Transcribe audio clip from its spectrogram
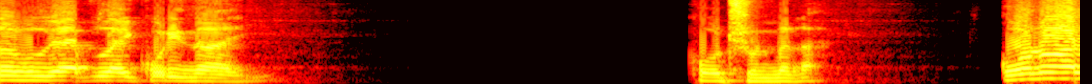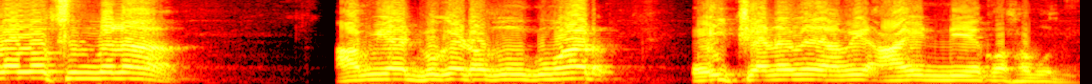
না বলে অ্যাপ্লাই করি নাই। কোর্ট শুনবে না। কোনো আদালত শুনবে না। আমি অ্যাডভোকেট অতুল কুমার, এই চ্যানেলে আমি আইন নিয়ে কথা বলি।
